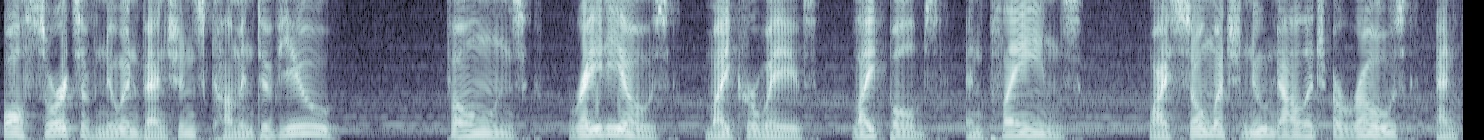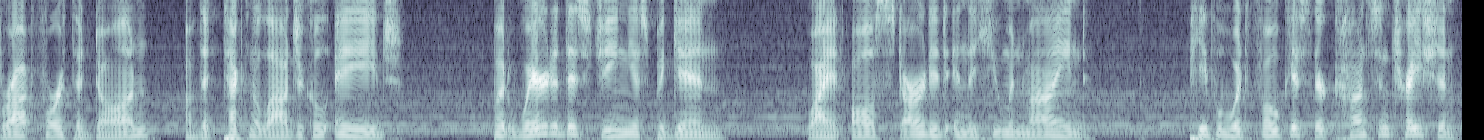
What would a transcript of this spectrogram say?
all sorts of new inventions come into view. Phones, radios, microwaves, light bulbs, and planes why so much new knowledge arose and brought forth the dawn of the technological age. But where did this genius begin? Why, it all started in the human mind. People would focus their concentration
